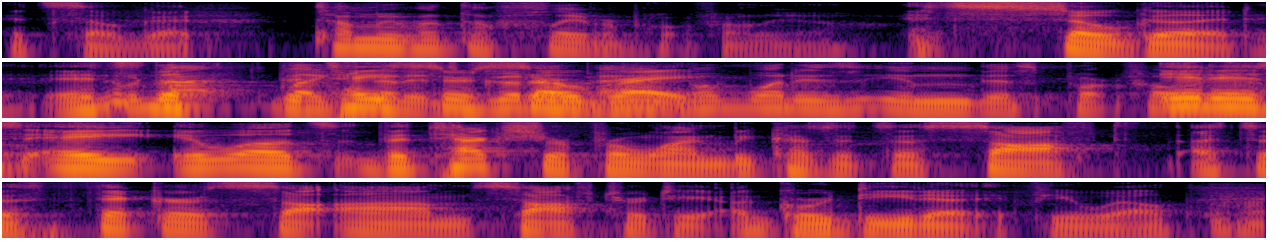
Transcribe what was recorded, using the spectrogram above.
It's so good. Tell me about the flavor portfolio. It's so good. It's No, the, the like tastes are good so bad, great. But what is in this portfolio? It is a it, well, it's the texture for one because it's a soft, it's a thicker, so, um, soft tortilla, a gordita, if you will, Uh-huh.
